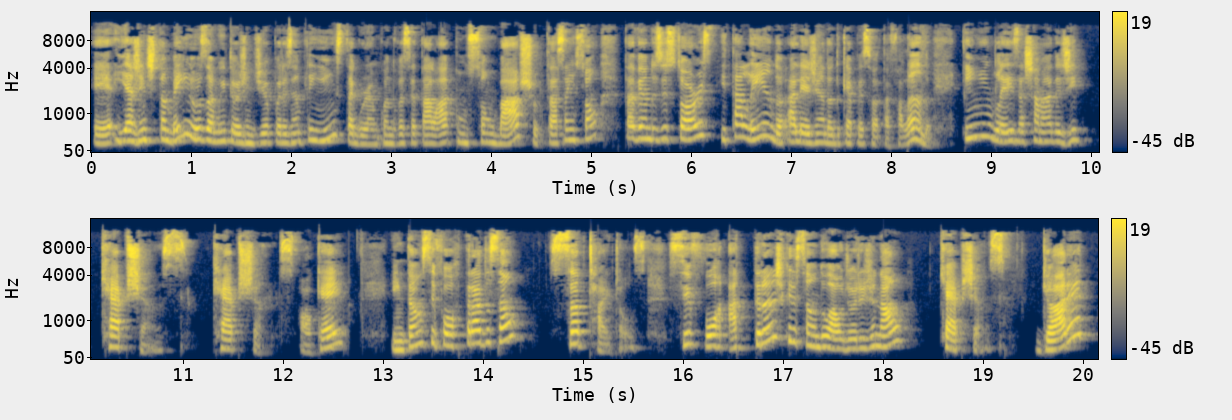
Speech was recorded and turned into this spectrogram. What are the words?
é, e a gente também usa muito hoje em dia, por exemplo, em Instagram, quando você está lá com som baixo, tá sem som, tá vendo os stories e tá lendo a legenda do que a pessoa está falando, em inglês é chamada de captions. Captions, ok? Então, se for tradução, subtitles. Se for a transcrição do áudio original, captions. Got it?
